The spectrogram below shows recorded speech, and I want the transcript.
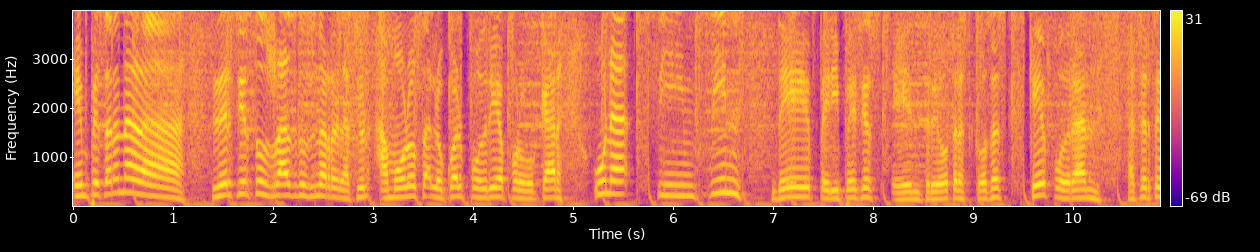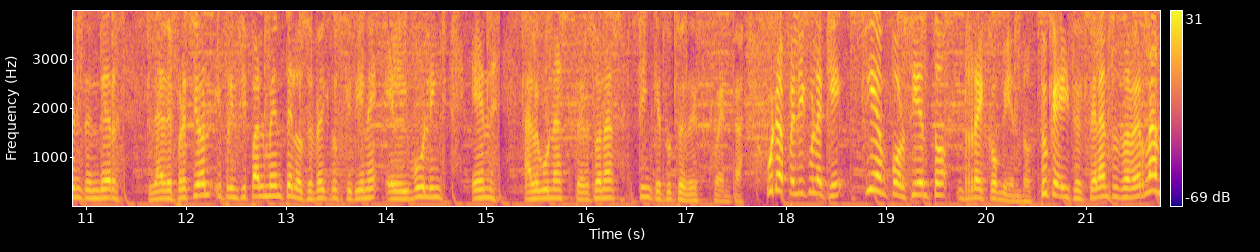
empezarán a tener ciertos rasgos de una relación amorosa, lo cual podría provocar una sinfín de peripecias, entre otras cosas, que podrán hacerte entender la depresión y principalmente los efectos que tiene el bullying en algunas personas sin que tú te des cuenta. Una película que 100% recomiendo. ¿Tú qué dices? ¿Te lanzas a verla?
